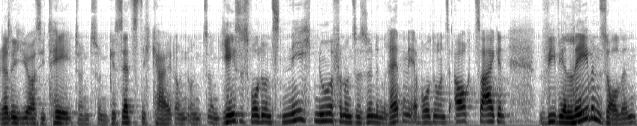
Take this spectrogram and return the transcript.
Religiosität und, und Gesetzlichkeit. Und, und, und Jesus wollte uns nicht nur von unseren Sünden retten, er wollte uns auch zeigen, wie wir leben sollen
